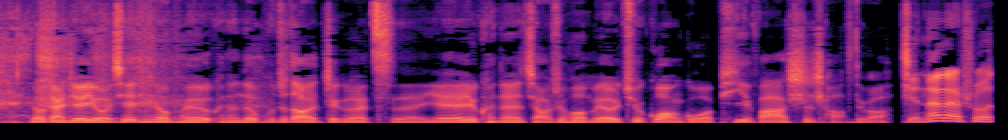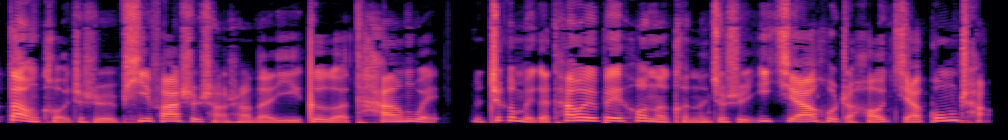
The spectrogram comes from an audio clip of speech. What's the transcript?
我感觉有些听众朋友可能都不知道这个词，也有可能小时候没有去逛过批发市场，对吧？简单来说，档口就是批发市场上的一个个摊位。这个每个摊位背后呢，可能就是一家或者好几家工厂。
